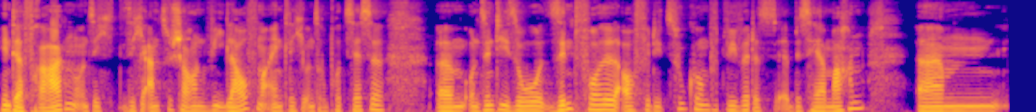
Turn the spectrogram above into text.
hinterfragen und sich, sich anzuschauen, wie laufen eigentlich unsere Prozesse ähm, und sind die so sinnvoll auch für die Zukunft, wie wir das äh, bisher machen. Ähm,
